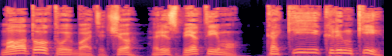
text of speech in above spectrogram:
«Молоток твой, батя, чё, респект ему!» «Какие клинки!»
